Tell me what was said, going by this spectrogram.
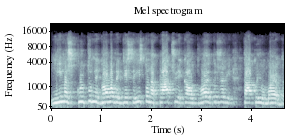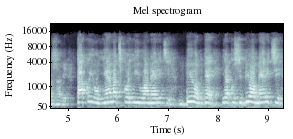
I imaš kulturne domove gdje se isto naplaćuje kao u tvojoj državi, tako i u mojoj državi. Tako i u Njemačkoj i u Americi, bilo gde. I ako si bio u Americi,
